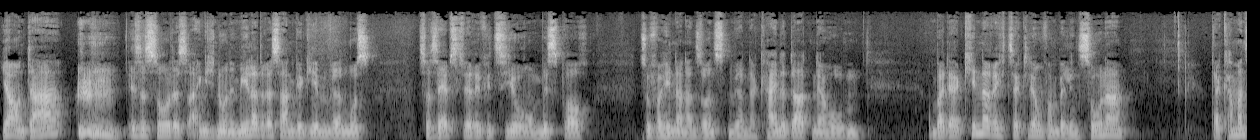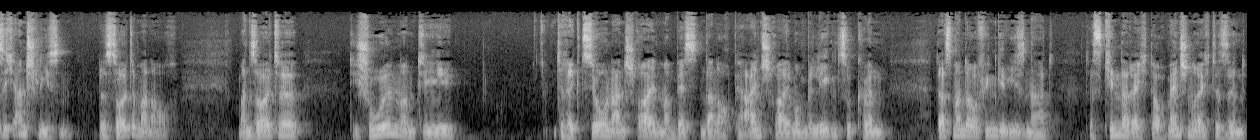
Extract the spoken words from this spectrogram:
Ja, und da ist es so, dass eigentlich nur eine Mailadresse angegeben werden muss zur Selbstverifizierung, um Missbrauch zu verhindern. Ansonsten werden da keine Daten erhoben. Und bei der Kinderrechtserklärung von Bellinzona, da kann man sich anschließen. Das sollte man auch. Man sollte die Schulen und die Direktion anschreiben, am besten dann auch per Einschreiben, um belegen zu können, dass man darauf hingewiesen hat, dass Kinderrechte auch Menschenrechte sind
